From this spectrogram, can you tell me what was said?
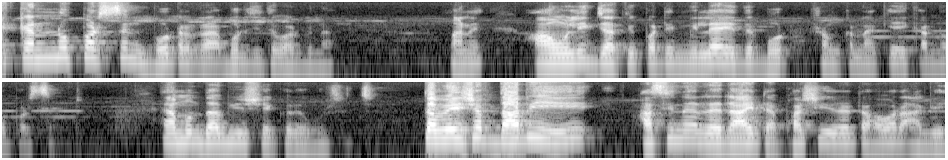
একান্ন পার্সেন্ট ভোটাররা ভোট দিতে পারবে না। মানে আওয়ামী লীগ, জাতীয় পার্টি মিলে এদের ভোট সংখ্যা নাকি একান্ন পার্সেন্ট এমন দাবিও সে করে বসেছে। তবে এইসব দাবি হাসিনার রায়টা ফাঁসি রায়টা হওয়ার আগে।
